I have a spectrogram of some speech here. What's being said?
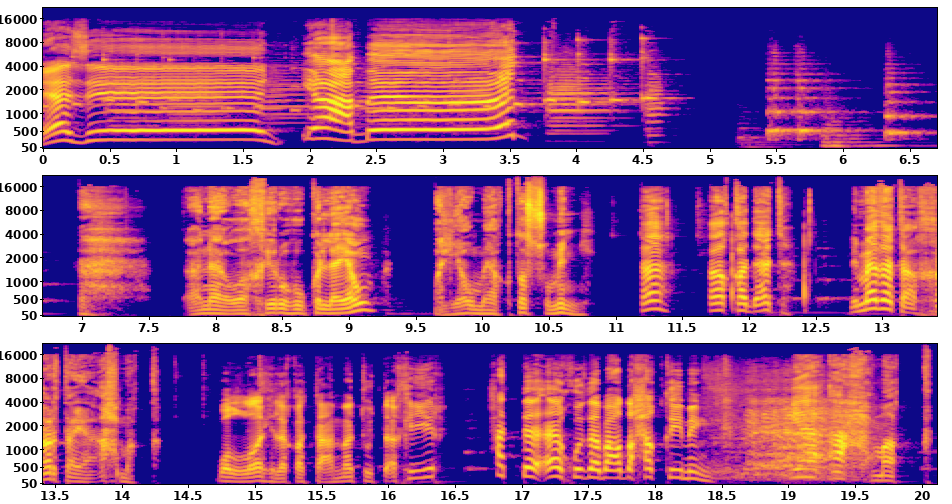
يا زين! يا عبيد! أنا أؤخره كل يوم؟ واليوم يقتص مني. آه, آه قد أتى. لماذا تأخرت يا أحمق؟ والله لقد تعمدت التأخير حتى آخذ بعض حقي منك. يا أحمق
